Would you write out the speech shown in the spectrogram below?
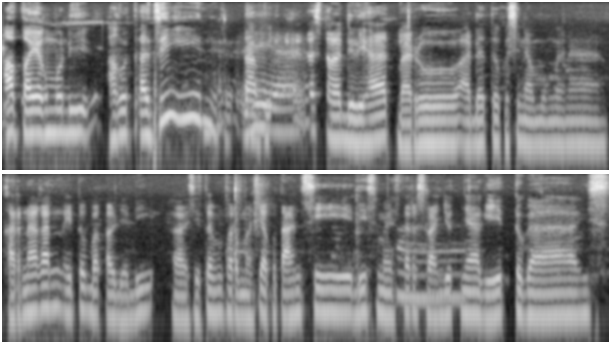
apa yang mau di akuntansiin gitu. tapi Iya. ternyata setelah dilihat baru ada tuh kesinambungannya karena kan itu bakal jadi uh, sistem informasi akuntansi di semester Ah. selanjutnya gitu guys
